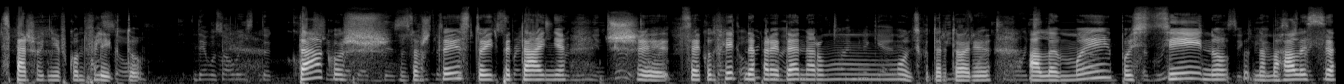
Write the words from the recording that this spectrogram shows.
з перших днів конфлікту. Також завжди стоїть питання, чи цей конфлікт не перейде на румунську територію, але ми постійно намагалися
